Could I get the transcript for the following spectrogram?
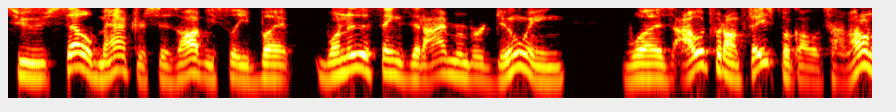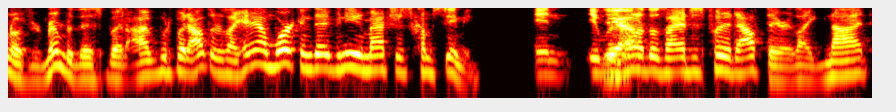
to sell mattresses, obviously. But one of the things that I remember doing was I would put on Facebook all the time. I don't know if you remember this, but I would put out there like, "Hey, I'm working, Dave. You need a mattress? Come see me." And it was Yeah. one of those I just put it out there, like not.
